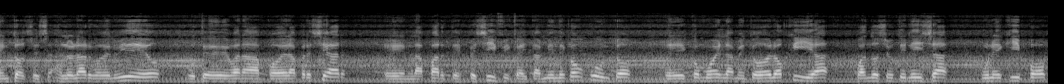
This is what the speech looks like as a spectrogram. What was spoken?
Entonces, a lo largo del video, ustedes van a poder apreciar en la parte específica y también de conjunto eh, cómo es la metodología cuando se utiliza un equipo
